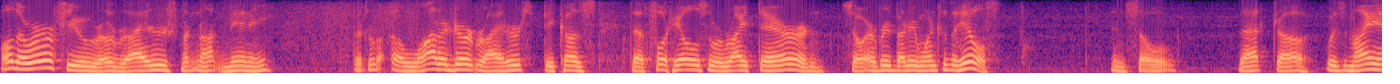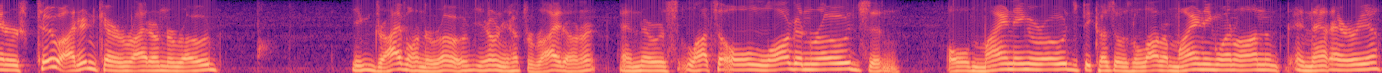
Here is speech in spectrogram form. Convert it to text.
Oh, there were a few road riders, but not many. But a lot of dirt riders because the foothills were right there, and so everybody went to the hills. And so that uh, was my interest too. I didn't care to ride on the road. You can drive on the road, you don't even have to ride on it. And there was lots of old logging roads and old mining roads because there was a lot of mining went on in that area.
